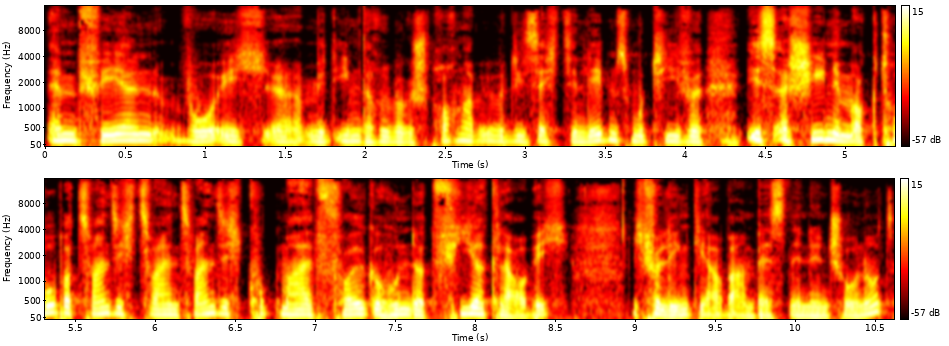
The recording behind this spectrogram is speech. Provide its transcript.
empfehlen, wo ich äh, mit ihm darüber gesprochen habe, über die 16 Lebensmotive. Ist erschienen im Oktober 2022. Guck mal, Folge 104, glaube ich. Ich verlinke dir aber am besten in den Shownotes.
